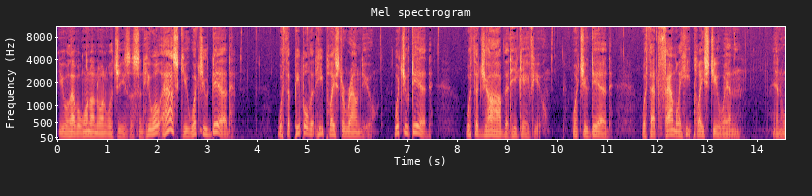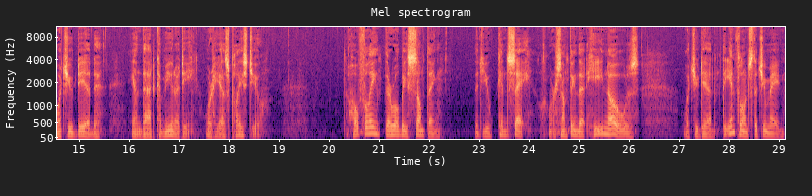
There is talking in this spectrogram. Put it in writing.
you will have a one on one with Jesus, and He will ask you what you did with the people that He placed around you, what you did with the job that He gave you, what you did with that family He placed you in, and what you did in that community where He has placed you. Hopefully, there will be something that you can say, or something that He knows what you did, the influence that you made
